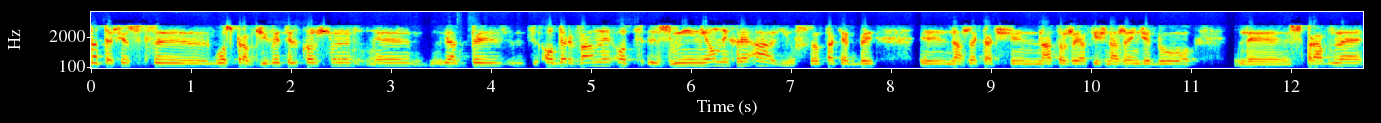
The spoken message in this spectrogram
To też jest y, głos prawdziwy, tylko że y, jakby oderwany od zmienionych realiów. To tak jakby y, narzekać na to, że jakieś narzędzie było sprawne,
